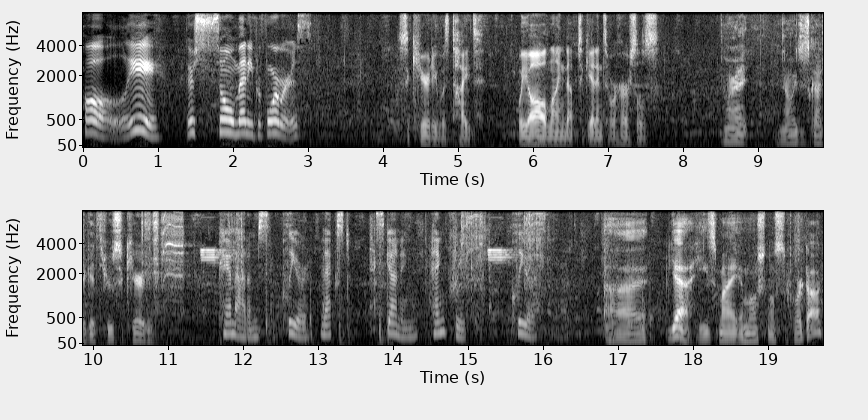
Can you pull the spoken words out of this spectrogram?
Holy, there's so many performers. Security was tight. We all lined up to get into rehearsals. All right, now we just got to get through security. Pam Adams, clear. Next. Scanning. Hank Creek, clear. Uh, yeah, he's my emotional support dog.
